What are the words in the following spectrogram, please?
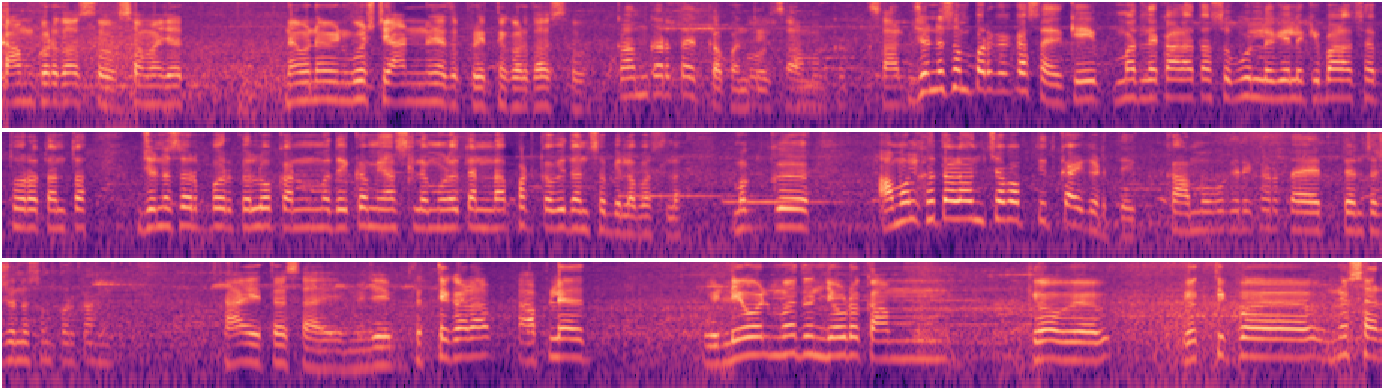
काम करत असतो. समाजात नवनवीन गोष्टी आणण्याचा प्रयत्न करत असतो. काम करतायत का पण ते? हो? चालू. जनसंपर्क कसा आहे? की मधल्या काळात असं बोललं गेलं की बाळासाहेब थोरातांचा जनसंपर्क लोकांमध्ये कमी असल्यामुळे त्यांना फटका विधानसभेला बसला. मग अमोल खताळांच्या बाबतीत काय घडते कामं वगैरे करतायत त्यांचा जनसंपर्क आहे. आहे तसं आहे. म्हणजे प्रत्येकाला आपल्या लेवलमधून जेवढं काम किंवा व्य व्यक्तिपनुसार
